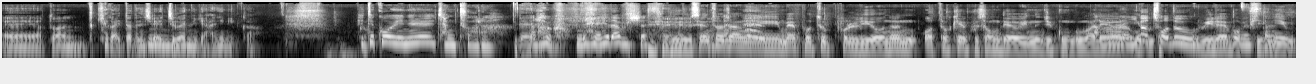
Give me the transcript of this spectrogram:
에, 어떤 특혜가 있다든지 음. 엣지가 있는 게 아니니까. 비트코인을 장투하라. 네. 라고 네, 해답을 주셨어요. 그 센터장님의 포트폴리오는 어떻게 구성되어 있는지 궁금하네요라고 아, 이거 저도 위레버피님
